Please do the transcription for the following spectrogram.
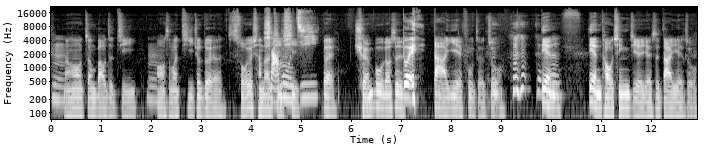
嗯，然后蒸包子机，嗯，哦，什么机就对了，所有想到的机器，对，全部都是对，大业负责做，电 电头清洁也是大业做，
